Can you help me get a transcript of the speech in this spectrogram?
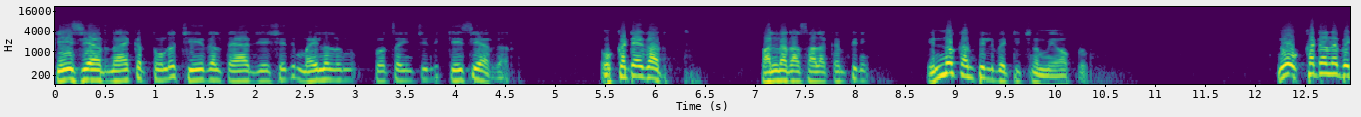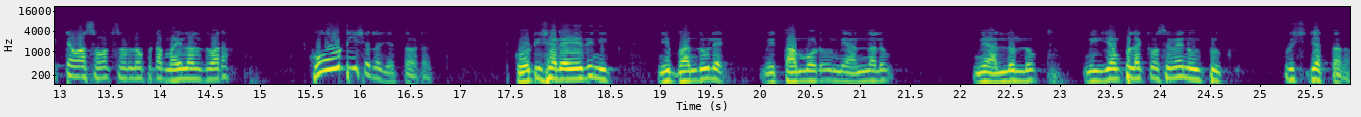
కేసీఆర్ నాయకత్వంలో చీరలు తయారు చేసేది మహిళలను ప్రోత్సహించింది కేసీఆర్ గారు. ఒక్కటే కాదు పండ్ల రసాల కంపెనీ. ఎన్నో కంపెనీలు పెట్టించినాం మేము అప్పుడు. నువ్వు ఒక్కటనే పెట్టావు ఆ సంవత్సరం లోపల మహిళల ద్వారా? కోటీశ్వర్లు చెప్తావు కోటీశ్వర్ అయ్యేది నీ నీ బంధువులే మీ తమ్ముడు మీ అన్నలు మీ అల్లుళ్ళు. మీ ఎంపుల కోసమే నువ్వు ఇప్పుడు కృషి చేస్తాను.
